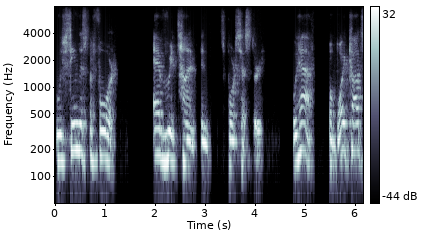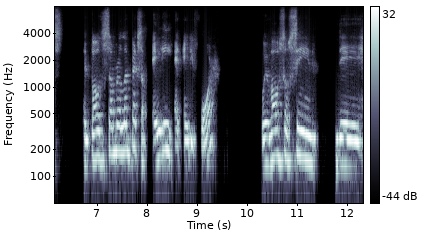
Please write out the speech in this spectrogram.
we've seen this before every time in sports history. We have for boycotts in both Summer Olympics of 80 and 84. We've also seen the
